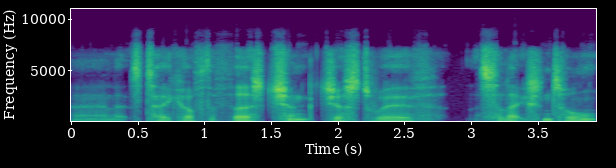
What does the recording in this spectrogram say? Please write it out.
And let's take off the first chunk just with the selection tool.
